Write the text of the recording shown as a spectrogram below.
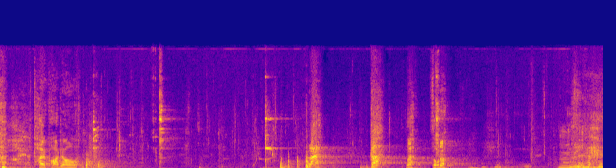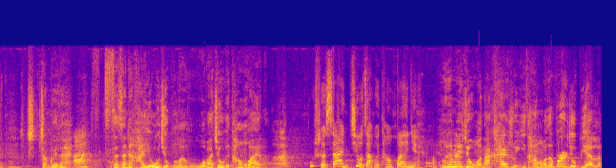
哎呀，太夸张了。来，干！来，走着。掌柜的啊，咱咱这还有酒吗？我把酒给烫坏了。啊，胡说啥？你酒咋会烫坏呢？不是那酒，我拿开水一烫吧，它味儿就变了，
